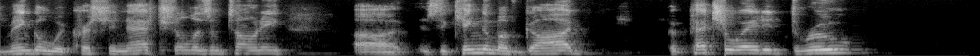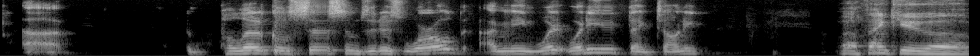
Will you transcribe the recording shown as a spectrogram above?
mingle with Christian nationalism, Tony? Uh, is the kingdom of God perpetuated through uh, the political systems of this world? I mean, what, what do you think, Tony? Well, thank you. Uh,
